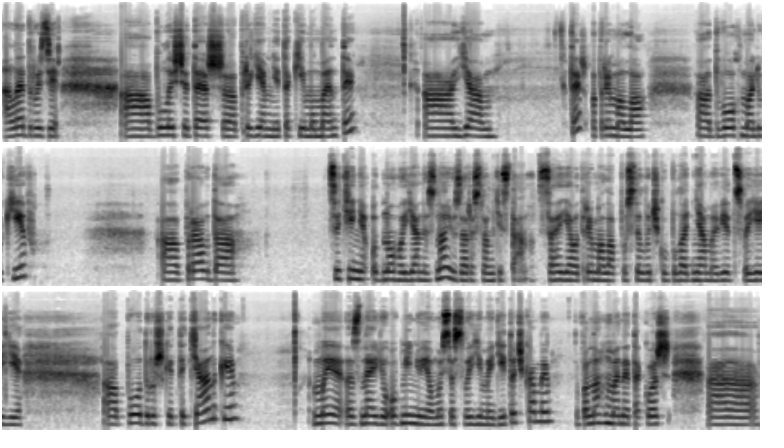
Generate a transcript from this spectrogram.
Але, друзі, були ще теж приємні такі моменти. Я теж отримала двох малюків. Правда, цитіння одного я не знаю, зараз вам дістану. Це я отримала посилочку була днями від своєї подружки Тетянки. Ми з нею обмінюємося своїми діточками. Вона у мене також е,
